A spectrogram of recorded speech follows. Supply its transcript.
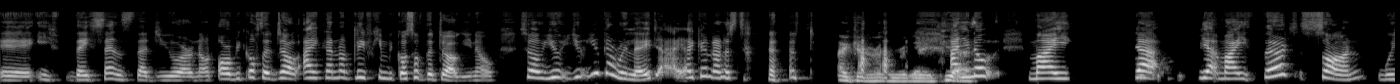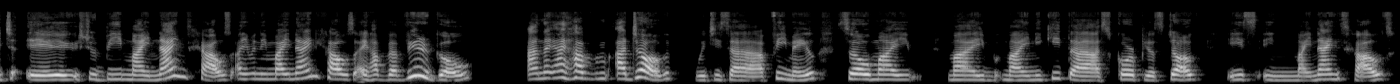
uh, if they sense that you are not or because the dog i cannot leave him because of the dog you know? So you you, you can relate I, I can understand. I can really relate yes. and you know my yeah yeah my third son which uh, should be my ninth house i mean in my ninth house i have a virgo and i have a dog which is a female. So my my my nikita scorpio's dog is in my ninth house.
